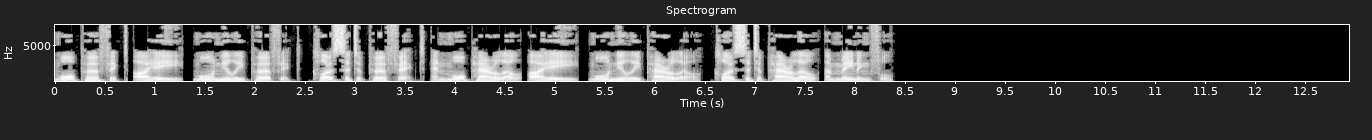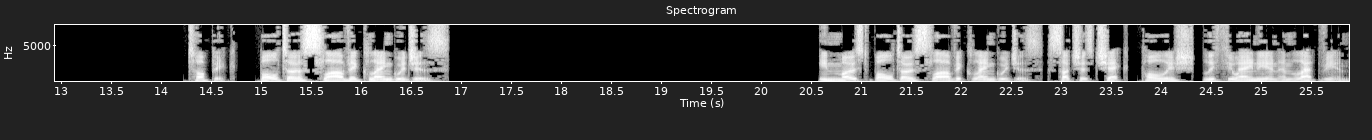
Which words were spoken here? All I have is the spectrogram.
more perfect i.e., more nearly perfect, closer to perfect and more parallel i.e., more nearly parallel, closer to parallel are meaningful. Topic: Balto-Slavic languages. In most Balto-Slavic languages such as Czech, Polish, Lithuanian and Latvian,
